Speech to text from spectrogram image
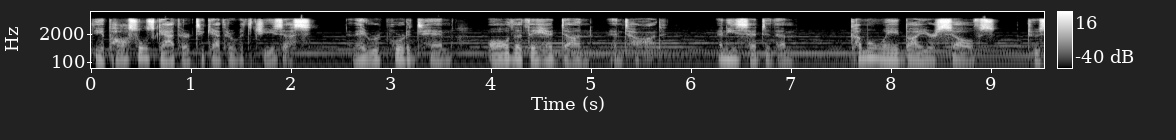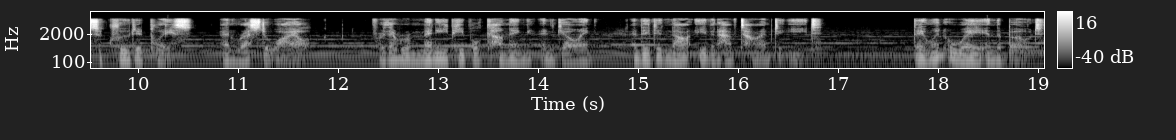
The apostles gathered together with Jesus, and they reported to him all that they had done and taught. And he said to them, Come away by yourselves to a secluded place and rest a while. For there were many people coming and going, and they did not even have time to eat. They went away in the boat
